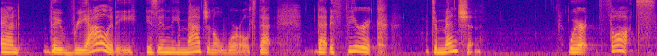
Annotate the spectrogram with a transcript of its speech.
And the reality is in the imaginal world, that, that etheric dimension where thoughts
